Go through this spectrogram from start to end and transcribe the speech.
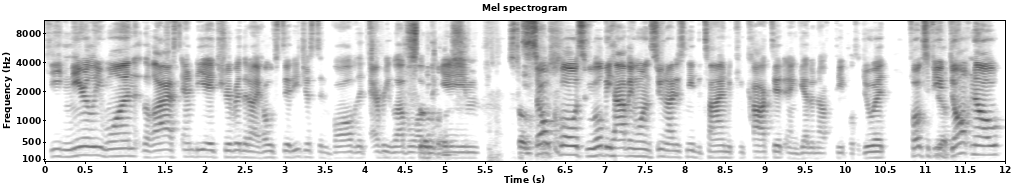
he nearly won the last NBA trivia that I hosted. He's just involved at every level So of the close. game. So, So close. close. We will be having one soon. I just need the time to concoct it and get enough people to do it. Folks, if you Yep. don't know,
